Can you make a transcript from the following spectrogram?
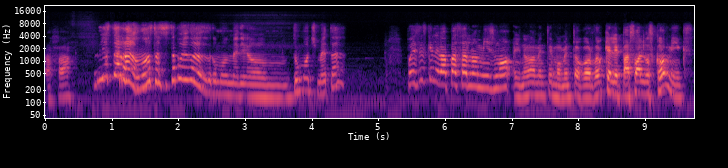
Ajá. Pero ya está raro, ¿no? Está, se está poniendo como medio mm, too much meta. Pues es que le va a pasar lo mismo, y nuevamente momento gordo, que le pasó a los cómics.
